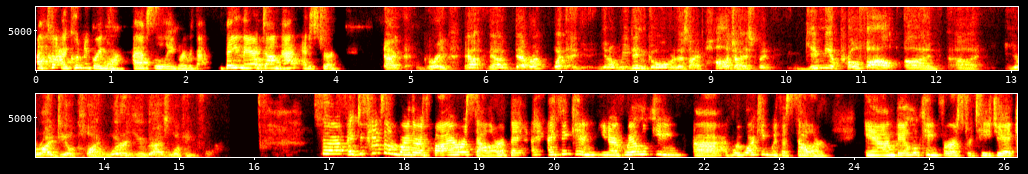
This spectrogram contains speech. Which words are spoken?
I could I couldn't agree more. I absolutely agree with that. Been there, uh, done that, and it's true. Uh, great. Now, now, Deborah, what you know, we didn't go over this. I apologize, but give me a profile on uh, your ideal client? What are you guys looking for? So it depends on whether it's buyer or seller, but I, I think in you know if we're looking, uh, if we're working with a seller and they're looking for a strategic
